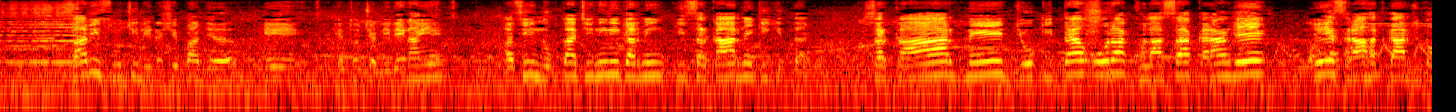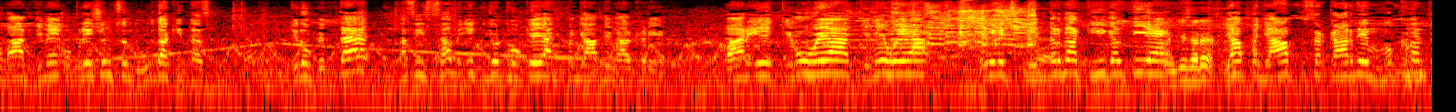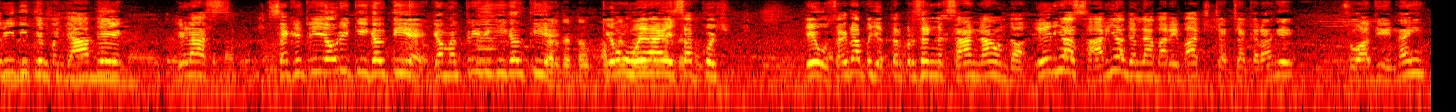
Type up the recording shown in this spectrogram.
ਸਾਰੀ ਸਮੁੱਚੀ ਲੀਡਰਸ਼ਿਪ ਅੱਜ ਇਹ ਇੱਥੋਂ ਝੰਡੀ ਦੇਣ ਆਏ ਹੈ। ਅਸੀਂ ਨੁਕਤਾਚੀਨੀ ਨਹੀਂ ਕਰਨੀ ਕਿ ਸਰਕਾਰ ਨੇ ਕੀ ਕੀਤਾ। ਸਰਕਾਰ ਨੇ ਜੋ ਕੀਤਾ ਉਹਦਾ ਖੁਲਾਸਾ ਕਰਾਂਗੇ ਇਸ ਰਾਹਤ ਕਾਰਜ ਤੋਂ ਬਾਅਦ ਜਿਵੇਂ ਆਪਰੇਸ਼ਨ ਸੰਦੂਰ ਦਾ ਕੀਤਾ ਸੀ। ਜਦੋਂ ਵਿਪਤਾ ਹੈ, ਅਸੀਂ ਸਭ ਇਕਜੁੱਟ ਹੋ ਕੇ ਅੱਜ ਪੰਜਾਬ ਦੇ ਨਾਲ ਖੜੇ ਹਾਂ। ਪਰ ਇਹ ਕਿਉਂ ਹੋਇਆ ਕਿਵੇਂ ਹੋਇਆ ਇਹਦੇ ਵਿੱਚ ਕੇਂਦਰ ਦਾ ਕੀ ਗਲਤੀ ਹੈ ਹਾਂਜੀ ਸਰ। ਜਾਂ ਪੰਜਾਬ ਸਰਕਾਰ ਦੇ ਮੁੱਖ ਮੰਤਰੀ ਦੀ ਤੇ ਪੰਜਾਬ ਦੇ ਜਿਹੜਾ ਸੈਕਟਰੀ ਹੈ ਉਹਦੀ ਕੀ ਗਲਤੀ ਹੈ? ਜਾਂ ਮੰਤਰੀ ਦੀ ਕੀ ਗਲਤੀ ਹੈ। ਕਿਉਂ ਹੋਇਆ ਇਹ ਸਭ ਕੁਝ ਇਹ ਹੋ ਸਕਦਾ 75% ਨੁਕਸਾਨ ਨਾ ਹੁੰਦਾ। ਇਹਦੀਆਂ ਸਾਰੀਆਂ ਗੱਲਾਂ ਬਾਰੇ ਬਾਅਦ ਚ ਚਰਚਾ ਕਰਾਂਗੇ। ਸੋ ਅੱਜ ਇੰਨਾ ਹੀ।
